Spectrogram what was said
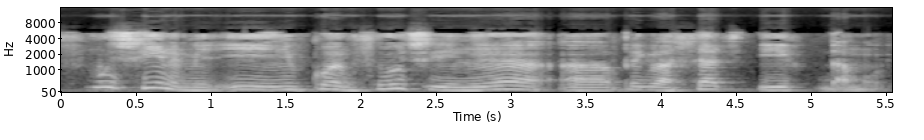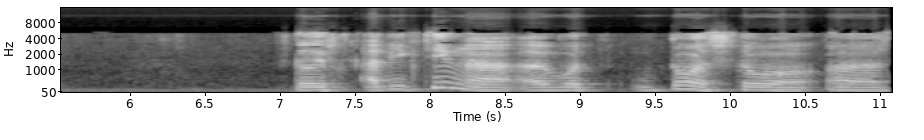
с мужчинами и ни в коем случае не э, приглашать их домой. То есть объективно э, вот то, что э,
